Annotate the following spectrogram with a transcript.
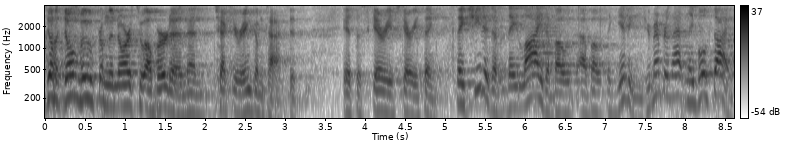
don't, don't move from the north to Alberta and then check your income tax. It's, it's a scary, scary thing. They cheated, they lied about, about the giving. Do you remember that? And they both died.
